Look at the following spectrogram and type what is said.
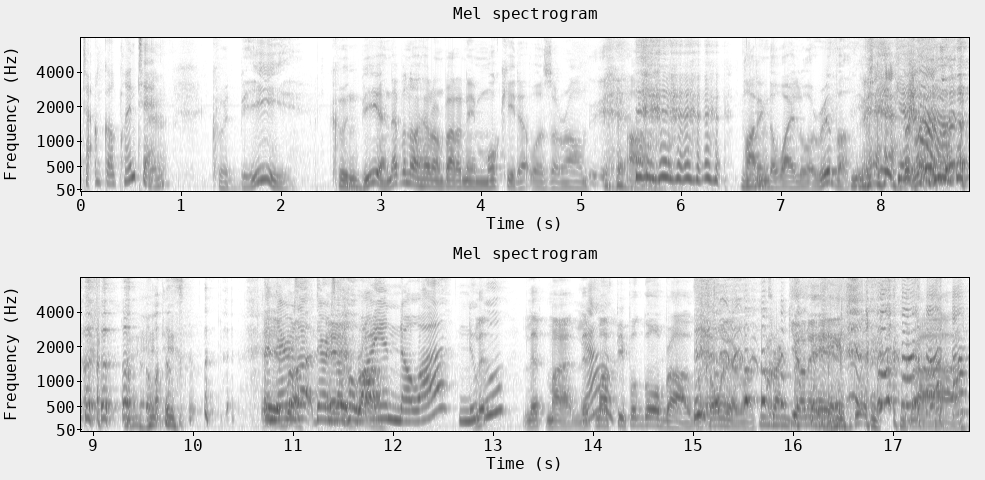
to Uncle Clinton. Could be. Could be. I never know I had a brother named Moki that was around um, potting the Wailua River. And Hey, there's bruh. a there's Hey, a bruh. Hawaiian Noah, Let, Nu'u. let my let my people go, bro. Go come there, bro. Crack you on the head, bruh.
